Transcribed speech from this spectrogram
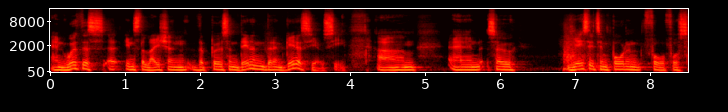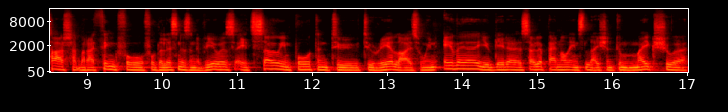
And with this uh, installation, the person didn't didn't get a COC, um, and so yes, it's important for, for SARS, but I think for, for the listeners and the viewers, it's so important to, to realize whenever you get a solar panel installation to make sure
